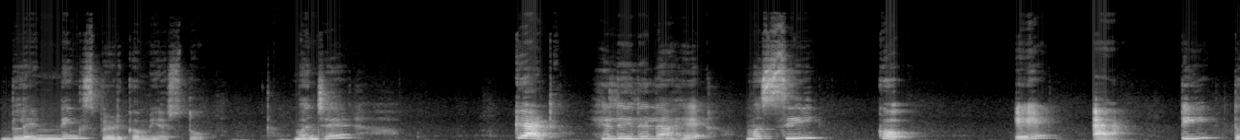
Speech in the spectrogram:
ब्लेंडिंग स्पीड कमी असतो. म्हणजे कॅट हे लिहिलेलं आहे मग सी क ए ॲ टी ट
